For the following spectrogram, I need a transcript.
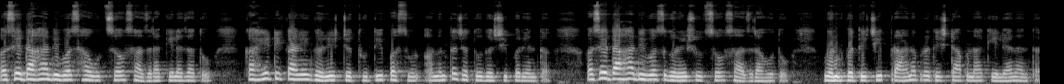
असे दहा दिवस हा उत्सव साजरा केला जातो. काही ठिकाणी गणेश चतुर्थीपासून अनंत चतुर्दशीपर्यंत असे दहा दिवस गणेशोत्सव साजरा होतो. गणपतीची प्राणप्रतिष्ठापना केल्यानंतर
